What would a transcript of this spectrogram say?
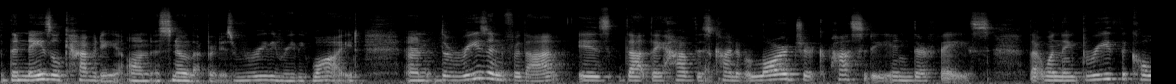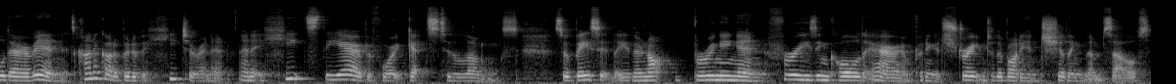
The nasal cavity on a snow leopard is really, really wide. And the reason for that is that they have this kind of a larger capacity in their face that when they breathe the cold air in, it's kind of got a bit of a heater in it and it heats the air before it gets to the lungs. So basically, they're not bringing in freezing cold air and putting it straight into their body and chilling themselves.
